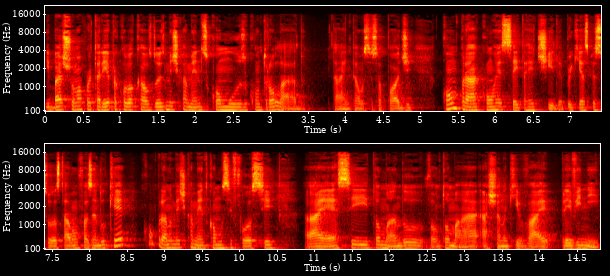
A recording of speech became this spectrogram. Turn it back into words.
e baixou uma portaria para colocar os dois medicamentos como uso controlado. Tá? Então você só pode comprar com receita retida, porque as pessoas estavam fazendo o quê? Comprando medicamento como se fosse AS e tomando, vão tomar achando que vai prevenir.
